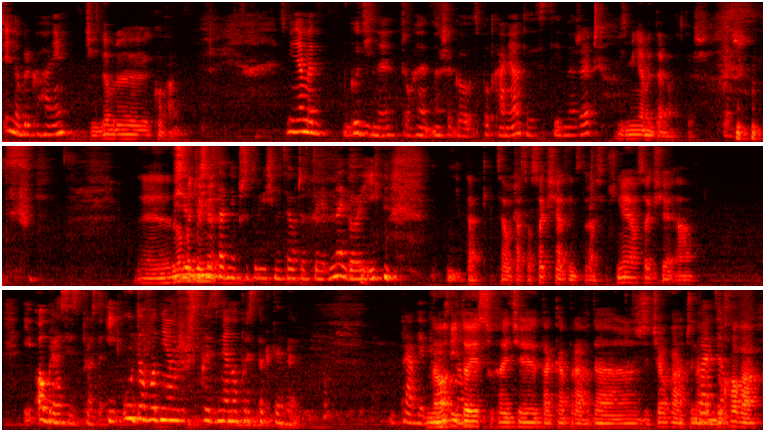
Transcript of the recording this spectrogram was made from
Dzień dobry, kochani. Dzień dobry, kochani. Zmieniamy godziny trochę naszego spotkania, to jest jedna rzecz. I zmieniamy temat też. Też. E, No, się, będziemy... się ostatnio przytuliliśmy cały czas do jednego i... Tak, cały czas o seksie, a więc teraz już nie o seksie, a... I obraz jest prosty. I udowodniłam, że wszystko jest zmianą perspektywy. Prawie No prosto. i to jest, słuchajcie, taka prawda życiowa, czy nawet Bardzo. duchowa,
